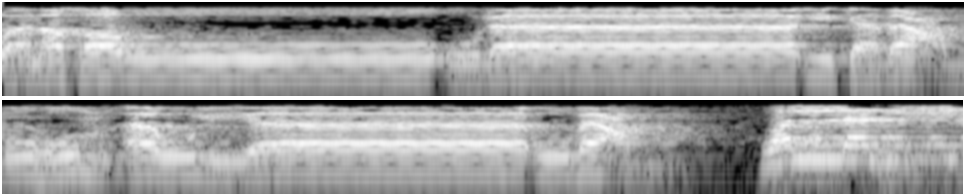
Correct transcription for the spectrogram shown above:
ونصروا أولئك أولئك بعضهم أولياء بعض. والذين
